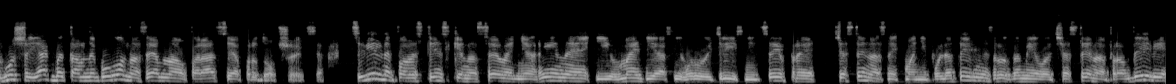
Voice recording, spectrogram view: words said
Тому що як би там не було, наземна операція продовжується. Цивільне палестинське населення гине, і в медіа фігурують різні цифри. Частина з них маніпулятивні, зрозуміло, частина правдиві.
